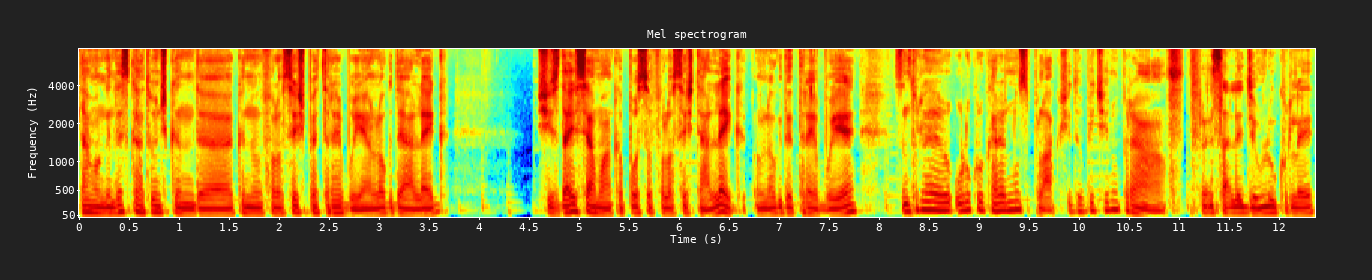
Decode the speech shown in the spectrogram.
Da, mă gândesc că atunci când, uh, când îl folosești pe trebuie în loc de aleg și îți dai seama că poți să folosești aleg în loc de trebuie, sunt unele lucruri care nu-ți plac și de obicei nu prea vrem să alegem lucrurile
